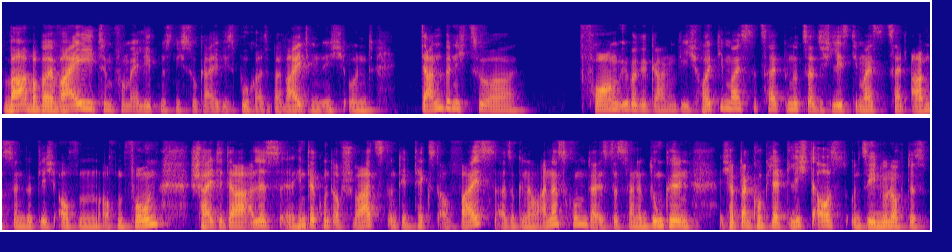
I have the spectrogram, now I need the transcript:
war aber bei weitem vom Erlebnis nicht so geil wie das Buch, also bei weitem nicht. Und dann bin ich zur Form übergegangen, die ich heute die meiste Zeit benutze. Also ich lese die meiste Zeit abends dann wirklich auf dem, auf dem Phone, schalte da alles äh, Hintergrund auf schwarz und den Text auf weiß, also genau andersrum. Da ist es dann im Dunkeln. Ich habe dann komplett Licht aus und sehe nur noch das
